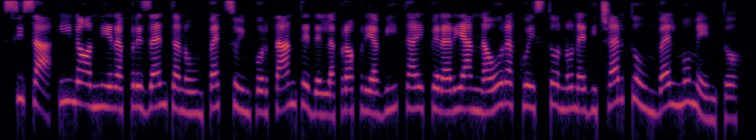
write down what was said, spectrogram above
Si sa, i nonni rappresentano un pezzo importante della propria vita e per Arianna ora questo non è di certo un bel momento.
